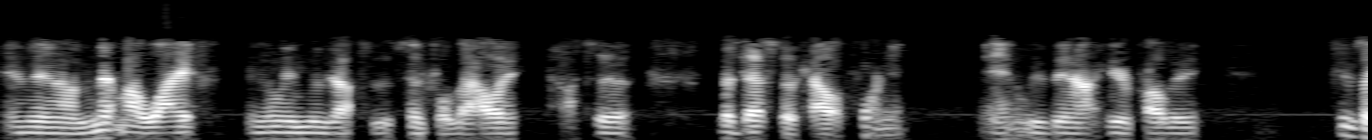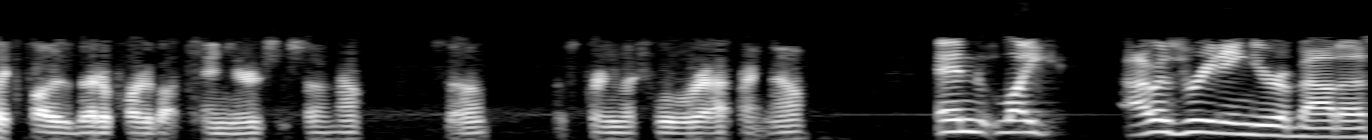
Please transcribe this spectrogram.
And then I um, met my wife, and then we moved out to the Central Valley, out to Modesto, California. And we've been out here probably, seems like probably the better part about 10 years or so now. So that's pretty much where we're at right now. And like, I was reading your about us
